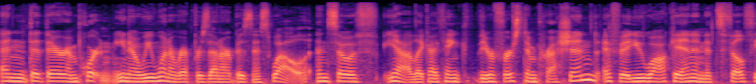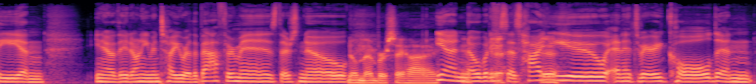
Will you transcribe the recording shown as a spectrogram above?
and that they're important. You know, we want to represent our business well. And so if yeah, like I think your first impression, if you walk in and it's filthy and you know, they don't even tell you where the bathroom is, there's no no members say hi. yeah, nobody says hi to you and it's very cold and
